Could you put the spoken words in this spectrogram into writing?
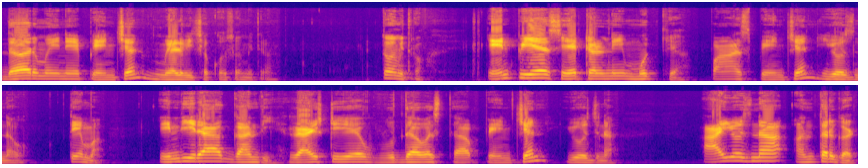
દર મહિને પેન્શન મેળવી શકો છો મિત્રો. તો મિત્રો, એનપીએસ હેઠળની મુખ્ય પાંચ પેન્શન યોજનાઓ. તેમાં ઇન્દિરા ગાંધી રાષ્ટ્રીય વૃદ્ધાવસ્થા પેન્શન યોજના. આ યોજના અંતર્ગત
